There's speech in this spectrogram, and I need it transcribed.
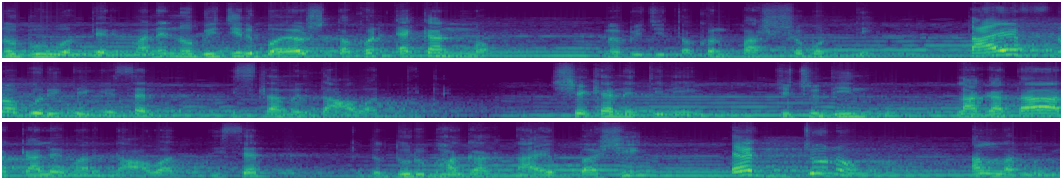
নবুয়তের মানে নবীজির বয়স তখন একান্ন, নবীজি তখন পার্শ্ববর্তী তায়েফ নগরীতে গেছেন ইসলামের দাওয়াত দিতে। সেখানে তিনি কিছুদিন লাগাতার কালেমার দাওয়াত দিছেন, কিন্তু দুর্ভাগা তায়েববাসী একজনও আল্লাহ নবী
